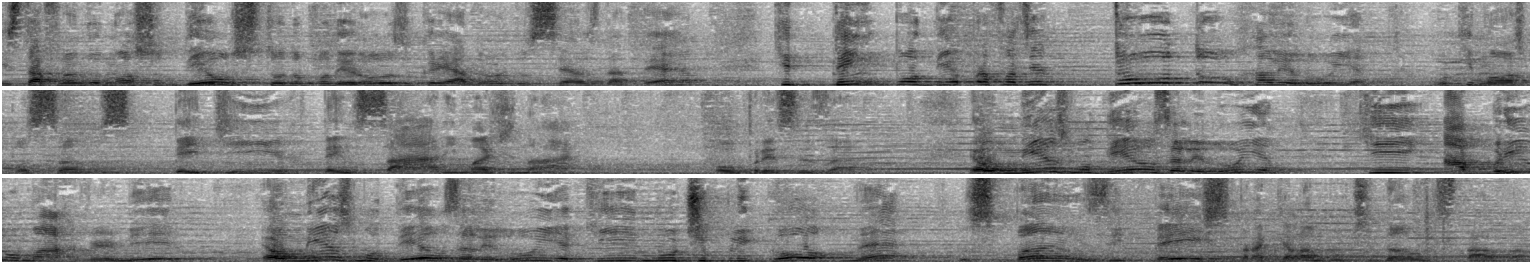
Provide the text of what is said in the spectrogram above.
Está falando do nosso Deus Todo-Poderoso, Criador dos céus e da terra, que tem poder para fazer tudo, aleluia, o que nós possamos pedir, pensar, imaginar ou precisar. É o mesmo Deus, aleluia, que abriu o mar vermelho, é o mesmo Deus, aleluia, que multiplicou, né, os pães e peixes para aquela multidão que estava,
